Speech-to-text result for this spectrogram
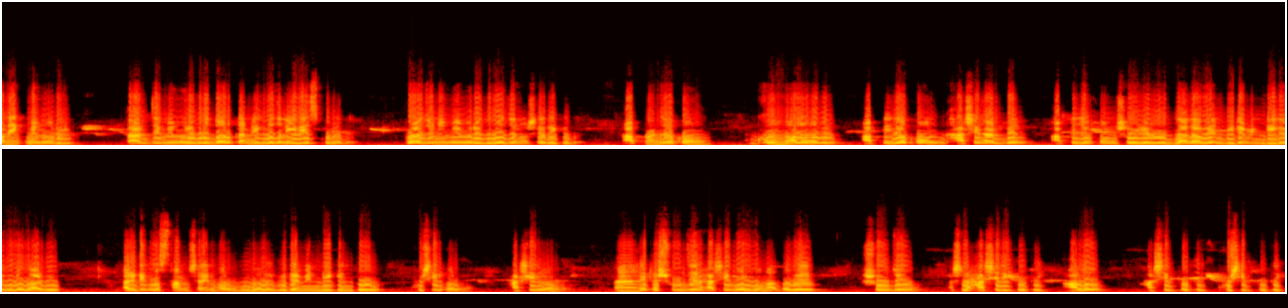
অনেক মেমোরি তার যে মেমোরি গুলো দরকার নেই, এগুলো যেন ইরেজ করে দেয়। প্রয়োজনীয় মেমোরি গুলো যেন সে রেখে দেয়। আপনার যখন ঘুম ভালো হবে, আপনি যখন ঘাসে হাঁটবেন, আপনি যখন শরীরে রোদ লাগাবেন ভিটামিন ডি লেভেলও বাড়বে। আর এটা হলো সানশাইন হরমোন বলে ভিটামিন ডি কিন্তু খুশির হরমোন হাসির হরমোন এটা সূর্যের হাসি বলব না, তবে সূর্য আসলে হাসিরই প্রতীক, আলো হাসির প্রতীক, খুশির প্রতীক।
